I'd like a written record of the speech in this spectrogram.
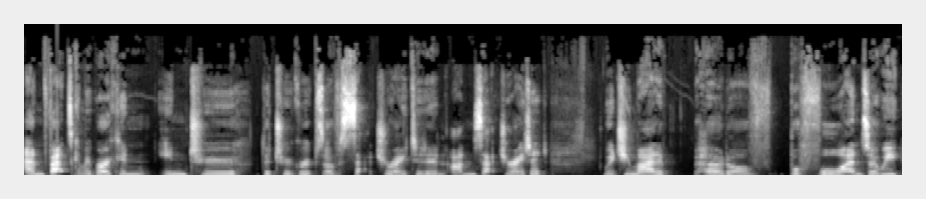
And fats can be broken into the two groups of saturated and unsaturated, which you might have heard of before. And so we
